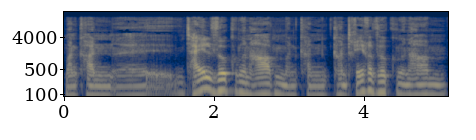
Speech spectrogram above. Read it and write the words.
man kann äh, Teilwirkungen haben, man kann konträre Wirkungen haben,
